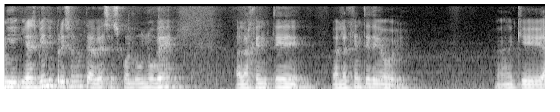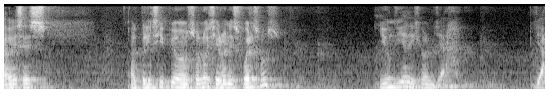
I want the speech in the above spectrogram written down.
Y, es bien impresionante a veces cuando uno ve a la gente, a la gente de hoy, ¿eh? que a veces al principio solo hicieron esfuerzos y un día dijeron, ya, ya,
